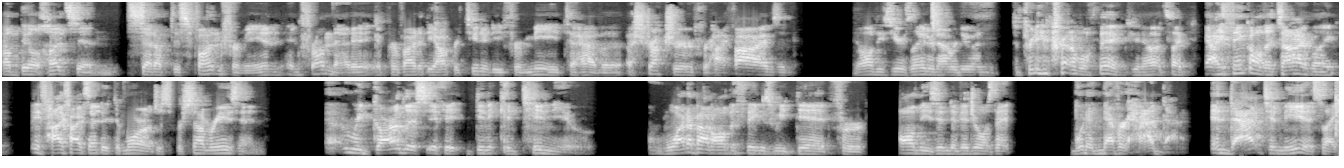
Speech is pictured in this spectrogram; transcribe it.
how Bill Hudson set up this fund for me. And, and from that, it, it, provided the opportunity for me to have a, a structure for high fives. And you know, all these years later, now we're doing some pretty incredible things. You know, it's like, I think all the time, like, if high fives ended tomorrow, just for some reason, regardless if it didn't continue, what about all the things we did for all these individuals that would have never had that? And that to me is like,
